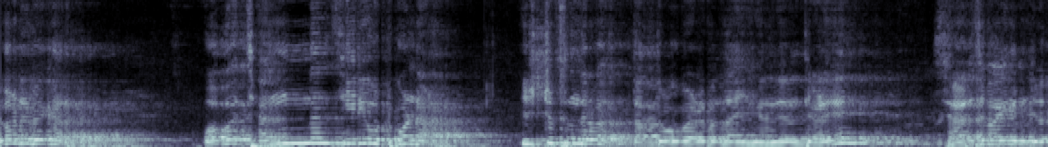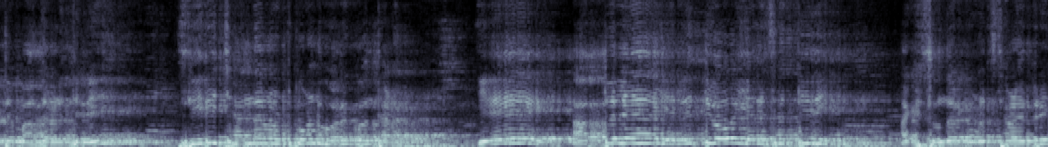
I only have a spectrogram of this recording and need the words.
ನೋಡಿರ್ಬೇಕಾರ ಒಬ್ಬ ಚಂದನ್ ಸೀರೆ ಉಟ್ಕೊಂಡಾಳ. ಇಷ್ಟು ಸುಂದರವಾದ ತಪ್ಪು ಬಂದ ಹಿಂಗಂದ್ರೆ ಅಂತೇಳಿ ಸಹಜವಾಗಿ ನಿಮ್ಮ ಜೊತೆ ಮಾತಾಡ್ತೀನಿ. ಸೀರೆ ಚಂದ ಉಟ್ಕೊಂಡು ಹೊರಗೆ ಬಂತಾಳ ಏ, ಅಬ್ದುಲ್ಯ, ಎಲ್ಲಿದ್ಯೋ, ಎಲ್ಲಿ ಸತ್ತಿದಿ? ಆಕೆ ಸುಂದರ ಕಾಣಿಸ್ತಾಳೇನ್ರಿ?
